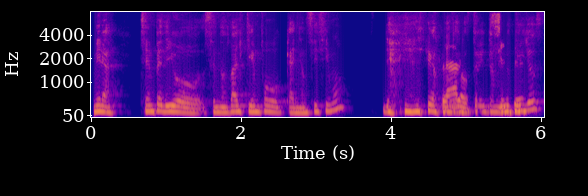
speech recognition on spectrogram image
mira, siempre digo, se nos va el tiempo cañoncísimo. Ya, llegamos a los 30 minutillos.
